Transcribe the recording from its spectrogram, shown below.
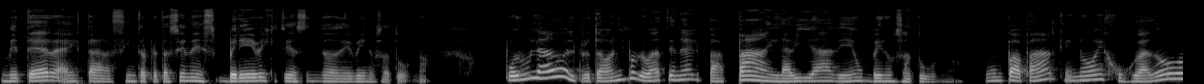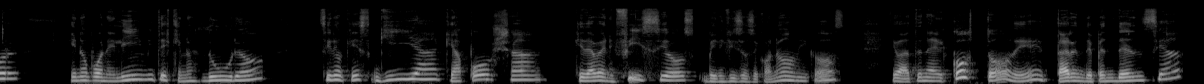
meter a estas interpretaciones breves que estoy haciendo de Venus-Saturno. Por un lado, el protagonismo que va a tener el papá en la vida de un Venus-Saturno. Un papá que no es juzgador, que no pone límites, que no es duro, sino que es guía, que apoya, que da beneficios, beneficios económicos, que va a tener el costo de estar en dependencia,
